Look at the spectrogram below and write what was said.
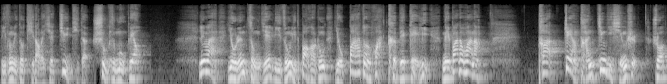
李总理都提到了一些具体的数字目标。另外，有人总结李总理的报告中有八段话特别给力，哪八段话呢？他这样谈经济形势。说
